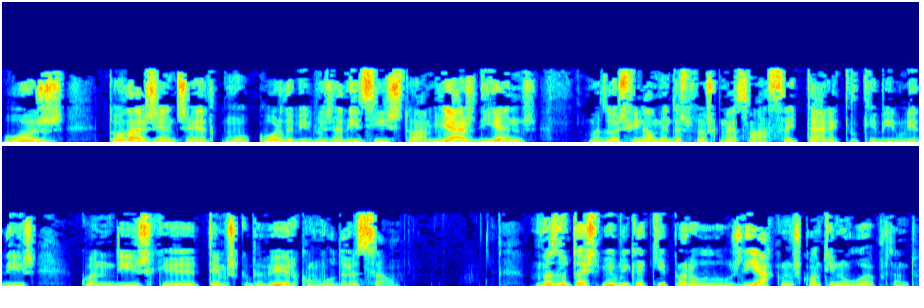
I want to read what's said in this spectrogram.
hoje toda a gente já é de comum acordo, a Bíblia já disse isto há milhares de anos, mas hoje finalmente as pessoas começam a aceitar aquilo que a Bíblia diz quando diz que temos que beber com moderação. Mas o texto bíblico aqui para os diáconos continua, portanto,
